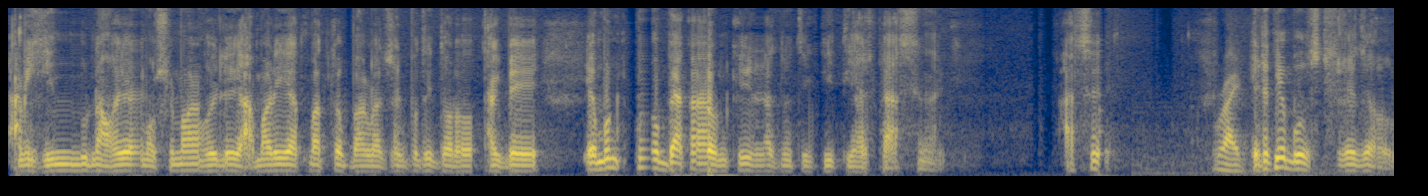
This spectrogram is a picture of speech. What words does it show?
আমি হিন্দু না হয়ে মুসলমান হইলে আমারই একমাত্র বাংলাদেশের প্রতি দরদ থাকবে। এমন কোনো ব্যাকরণ কি রাজনৈতিক ইতিহাসে আছে নাকি? আছে। এটাকে বলছে? রেজাউল।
